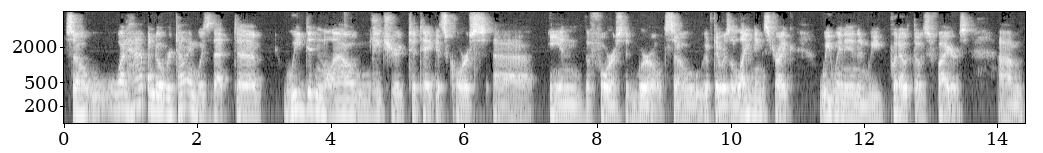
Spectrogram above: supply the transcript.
So, what happened over time was that uh, we didn't allow nature to take its course uh, in the forested world. So, if there was a lightning strike, we went in and we put out those fires. Um,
